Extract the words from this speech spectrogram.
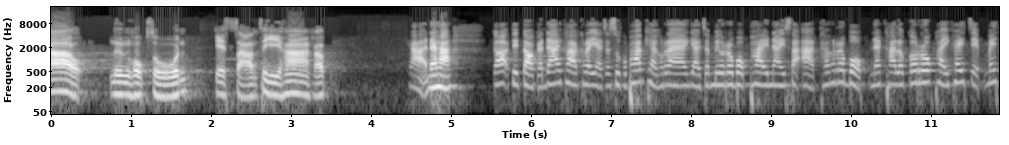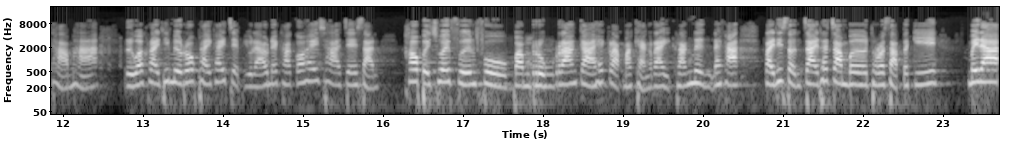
089 160 7345 ครับ ค่ะนะคะ ก็ติดต่อกันได้ค่ะ ใครอยากจะสุขภาพแข็งแรง อยากจะมีระบบภายในสะอาดทั้งระบบนะคะ แล้วก็โรคภัยไข้เจ็บไม่ถามหา หรือว่าใครที่มีโรคภัยไข้เจ็บอยู่แล้วนะคะ ก็ให้ชาเจสันเข้าไปช่วยฟื้นฟูบำรุงร่างกายให้กลับมาแข็งแรงอีกครั้งหนึ่งนะคะ ใครที่สนใจถ้าจำเบอร์โทรศัพท์ตะกี้ไม่ได้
